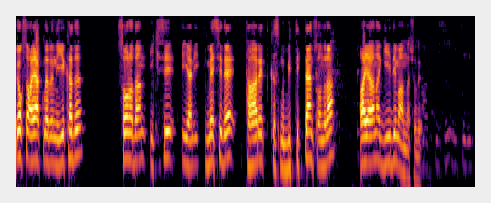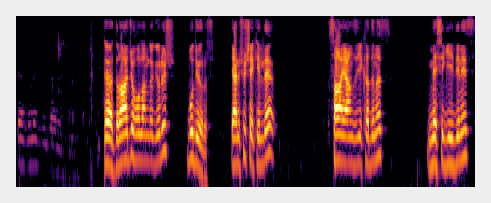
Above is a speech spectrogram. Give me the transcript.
Yoksa ayaklarını yıkadı. Sonradan ikisi yani mesi de taharet kısmı bittikten sonra ayağına giydi mi anlaşılıyor. Evet, racih olan da görüş bu diyoruz. Yani şu şekilde sağ ayağınızı yıkadınız, mesi giydiniz,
